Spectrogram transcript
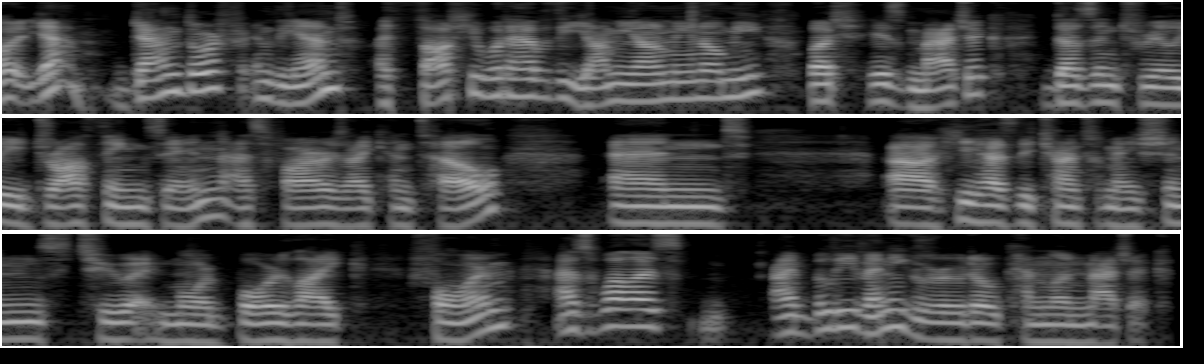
but yeah, Ganondorf, in the end, I thought he would have the Yami Yami no Mi, but his magic doesn't really draw things in, as far as I can tell. And uh, he has the transformations to a more boar-like form, as well as I believe any Gerudo can learn magic.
